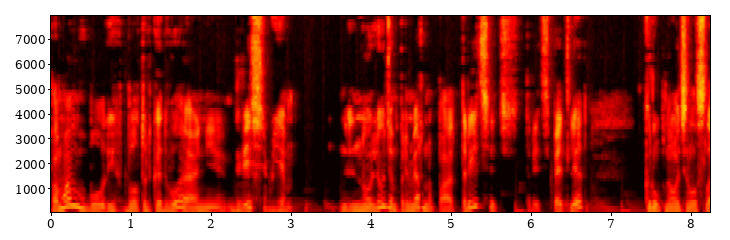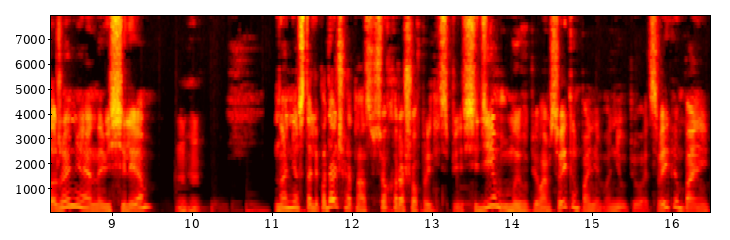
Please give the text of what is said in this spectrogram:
По-моему, был- их было только двое, они две семьи. Ну, людям примерно по 30-35 лет. Крупного телосложения, на веселе. Мгм. Но они встали подальше от нас, все хорошо, в принципе. Сидим, мы выпиваем своей компании, они выпивают своей компании.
